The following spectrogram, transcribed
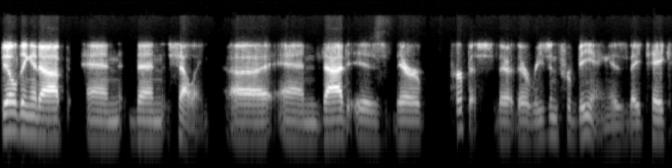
building it up and then selling. Uh, and that is their purpose their, their reason for being is they take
